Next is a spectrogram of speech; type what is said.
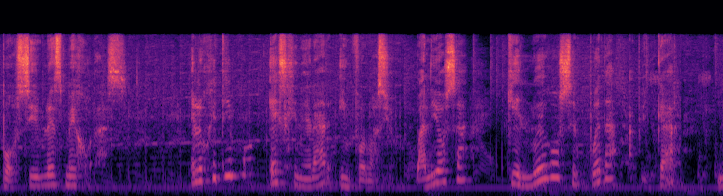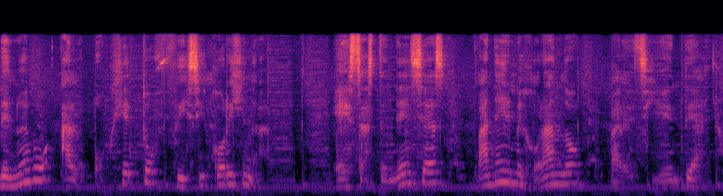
posibles mejoras. El objetivo es generar información valiosa que luego se pueda aplicar de nuevo al objeto físico original. Estas tendencias van a ir mejorando para el siguiente año.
